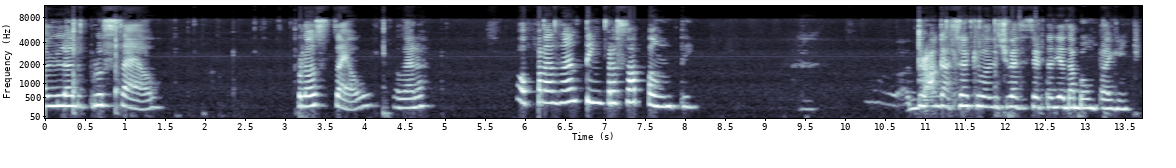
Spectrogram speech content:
olhando pro céu. Pro céu, galera. O presentinho pra essa ponte. Droga, se aquilo ali tivesse acertado ia dar bom pra gente.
